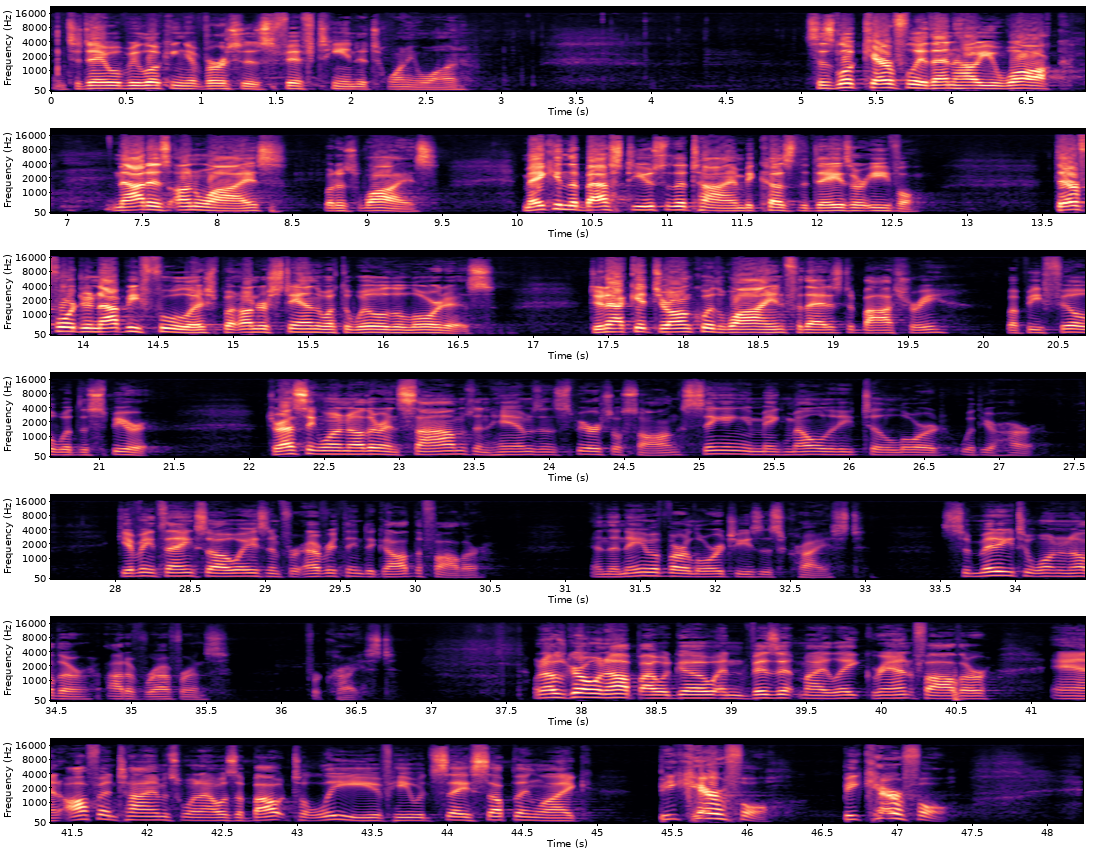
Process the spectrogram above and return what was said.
And today we'll be looking at verses 15 to 21. It says, Look carefully then how you walk, not as unwise, but as wise, making the best use of the time because the days are evil. Therefore, do not be foolish, but understand what the will of the Lord is. Do not get drunk with wine, for that is debauchery, but be filled with the Spirit, dressing one another in psalms and hymns and spiritual songs, singing and make melody to the Lord with your heart giving thanks always and for everything to God the Father, in the name of our Lord Jesus Christ, submitting to one another out of reverence for Christ. When I was growing up, I would go and visit my late grandfather, and oftentimes when I was about to leave, he would say something like, Be careful, be careful.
